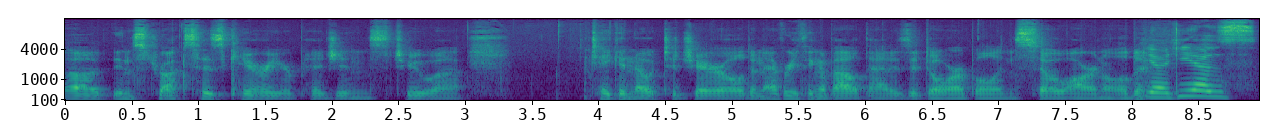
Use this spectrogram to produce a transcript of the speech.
uh, instructs his carrier pigeons to uh, take a note to Gerald, and everything about that is adorable and so Arnold. Yeah, he has.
